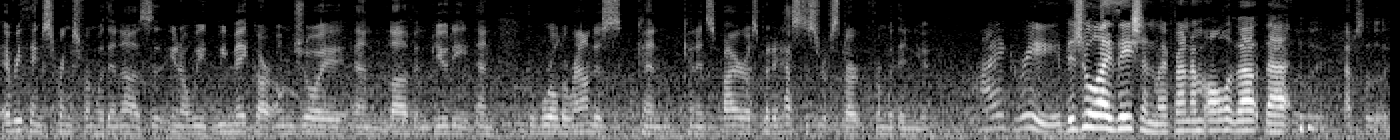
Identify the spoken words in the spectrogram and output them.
everything springs from within us. You know, we, we make our own joy and love and beauty, and the world around us can can inspire us, but it has to sort of start from within you. I agree. Visualization, my friend. I'm all about that. Absolutely.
